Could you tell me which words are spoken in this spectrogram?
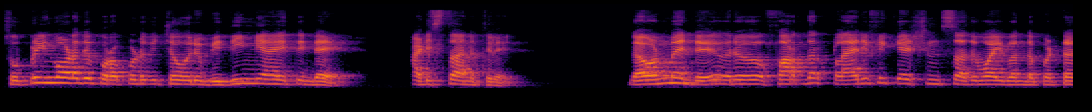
സുപ്രീം കോടതി പുറപ്പെടുവിച്ച ഒരു വിധിന്യായത്തിന്റെ അടിസ്ഥാനത്തിൽ ഗവൺമെന്റ് ഒരു ഫർദർ ക്ലാരിഫിക്കേഷൻസ് അതുമായി ബന്ധപ്പെട്ട്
